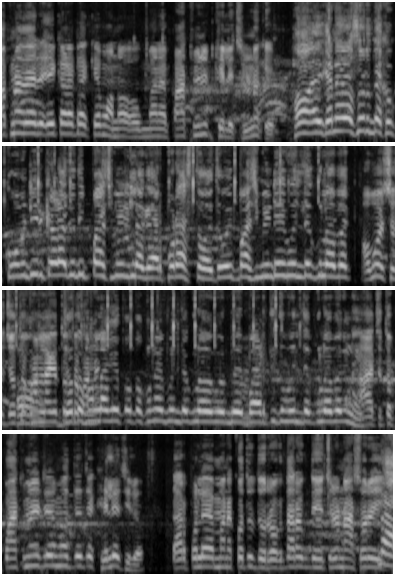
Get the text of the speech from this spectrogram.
আপনাদের এই কাড়াটা কেমন? মানে পাঁচ মিনিট খেলেছিল নাকি? হ্যাঁ এখানে আসলে দেখো কমিটির কাড়া যদি পাঁচ মিনিট লাগে আর পরে আসতে হয় তো ওই পাঁচ মিনিটেই বলতে গুলাবে অবশ্যই যতক্ষণ হ্যাঁ, লাগে যতক্ষণ ততক্ষণ। লাগে ততক্ষণই বলতে গুলাবে বাড়তি তো বলতে গুলাবে না। আচ্ছা তো পাঁচ মিনিটের মধ্যে যে খেলেছিল তার ফলে মানে কত দূর রক্তারক্ত হয়েছিল না আসরে না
